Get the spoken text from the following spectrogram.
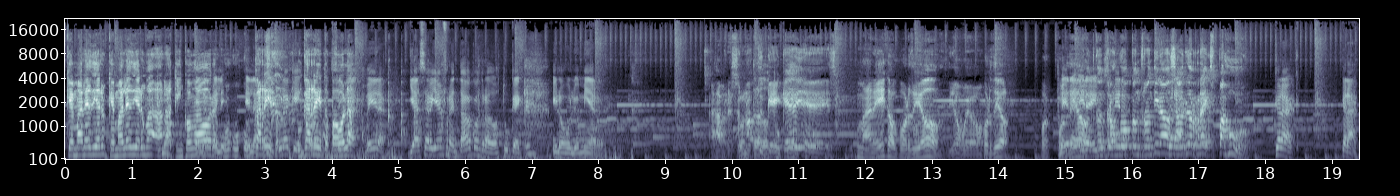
que más le dieron, que más le dieron a, a No, King Kong ahora peli- un, carrito, un carrito para volar. ya- mira, ya se había enfrentado contra dos tuqueques y los volvió mierda. Ah, pero eso Contra no. dos ¿Qué? tuqueques. Es- Marico, por Dios, Dios, weón. por Dios, por, por Mira, Dios. mira, y- Contra un, contra un dinosaurio Rex pa' jugo. Crack, crack.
